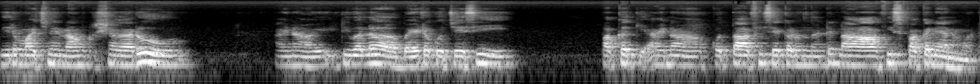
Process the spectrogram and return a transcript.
వీరమాచిని రామకృష్ణ గారు ఆయన ఇటీవల బయటకు వచ్చేసి పక్కకి ఆయన కొత్త ఆఫీస్ ఎక్కడ ఉందంటే నా ఆఫీస్ పక్కనే అనమాట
